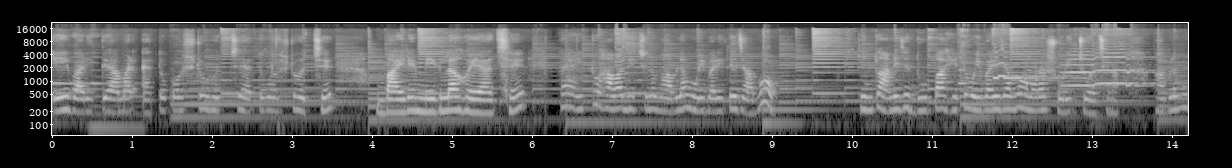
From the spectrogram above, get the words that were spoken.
এই বাড়িতে আমার এত কষ্ট হচ্ছে, এত কষ্ট হচ্ছে। বাইরে মেঘলা হয়ে আছে। হ্যাঁ একটু হাওয়া দিচ্ছিল, ভাবলাম ওই বাড়িতে যাব। কিন্তু আমি যে দু পা হেঁটে ওই বাড়ি যাব, আমার আর শরীর চলছে না। ভাবলাম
